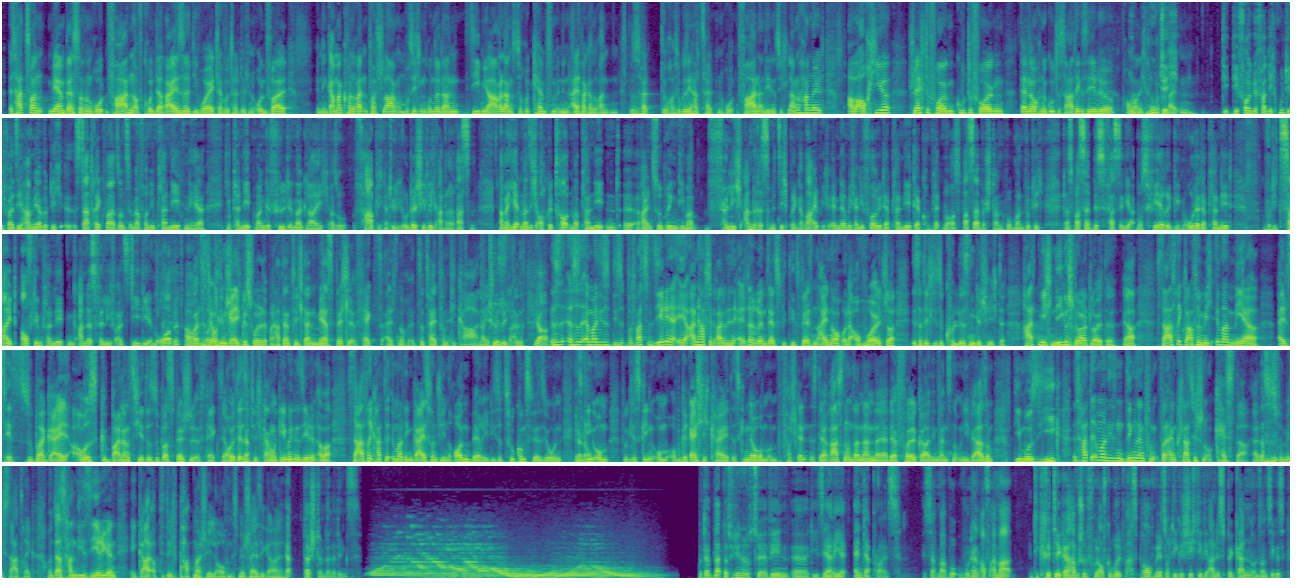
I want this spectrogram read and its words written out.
Es hat zwar mehr einen besseren roten Faden aufgrund der Reise. Die Voyager wird halt durch einen Unfall in den Gamma-Quadranten verschlagen und muss sich im Grunde dann sieben Jahre lang zurückkämpfen in den Alpha-Quadranten. Das ist halt, so gesehen hat es halt einen roten Faden, an dem es sich langhangelt. Aber auch hier schlechte Folgen, gute Folgen, dennoch eine gute Star Trek-Serie, brauchen wir nicht drüber streiten die, die Folge fand ich mutig, weil sie haben ja wirklich, äh, Star Trek war sonst immer von den Planeten her, die Planeten waren gefühlt immer gleich, also farblich natürlich unterschiedlich, andere Rassen. Aber hier hat man sich auch getraut, mal Planeten äh, reinzubringen, die mal völlig anderes mit sich bringen. Da war, ich erinnere mich an die Folge der Planet, der komplett nur aus Wasser bestand, wo man wirklich das Wasser bis fast in die Atmosphäre ging. Oder der Planet, wo die Zeit auf dem Planeten anders verlief als die, die im Orbit waren. Aber das ist ja auch dem Geld geschuldet. Man hat natürlich dann mehr Special Effects als noch zur Zeit von Picard. Natürlich. Alles, ja. Es ist, es ist immer diese, diese, was was den Serien ja eher anhafte, gerade den älteren, selbst wie Deep Space Nine noch oder auch mhm. Voyager, ist natürlich diese Kulissengeschichte. Hat mich nie gestört, Leute. Ja? Star Trek war für mich immer mehr als jetzt super geil ausgebalancierte super Special Effects. Ja, heute ist ja. natürlich gang und gäbe in den Serien, aber Star Trek hatte immer den Geist von Gene Roddenberry, diese Zukunftsversion. Es genau. ging um, wirklich, es ging um, um Gerechtigkeit, es ging darum, um Verständnis der Rassen untereinander, ja, der Völker, dem ganzen Universum, die Musik. Es hatte immer diesen Ding von, von einem klassischen Orchester. Ja, das mhm. ist für mich Star Trek. Und das haben die Serien, egal ob die durch Pappmaché laufen, ist mir scheißegal. Ja, das stimmt allerdings. Und da bleibt natürlich nur noch zu erwähnen, äh, die Serie Enterprise. Ich sag mal, wo, wo dann auf einmal die Kritiker haben schon früh aufgebrüllt, was brauchen wir jetzt noch die Geschichte, wie alles begann und sonstiges.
